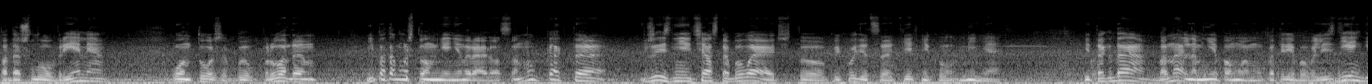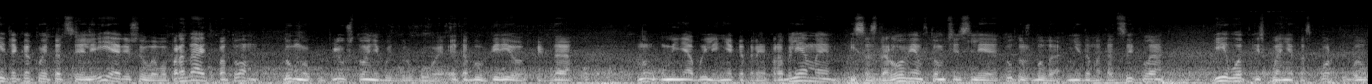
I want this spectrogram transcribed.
подошло время, он тоже был продан. Не потому, что он мне не нравился, ну как-то в жизни часто бывает, что приходится технику менять. И тогда банально мне, по-моему, потребовались деньги для какой-то цели, и я решил его продать, потом, думаю, куплю что-нибудь другое. Это был период, когда ну, у меня были некоторые проблемы, и со здоровьем в том числе. Тут уж было не до мотоцикла. И вот из Планета Спорт был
